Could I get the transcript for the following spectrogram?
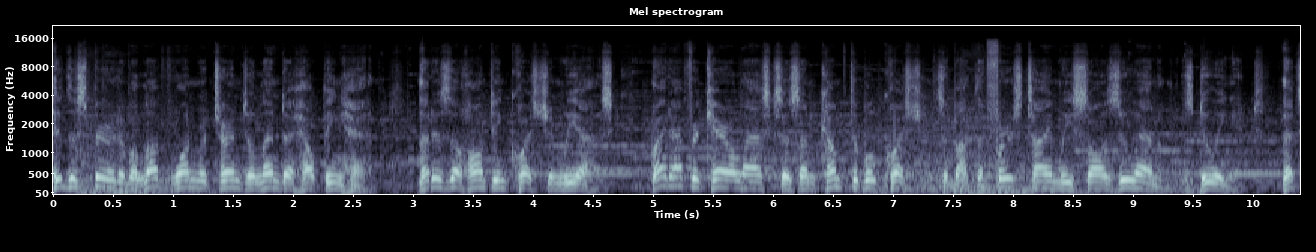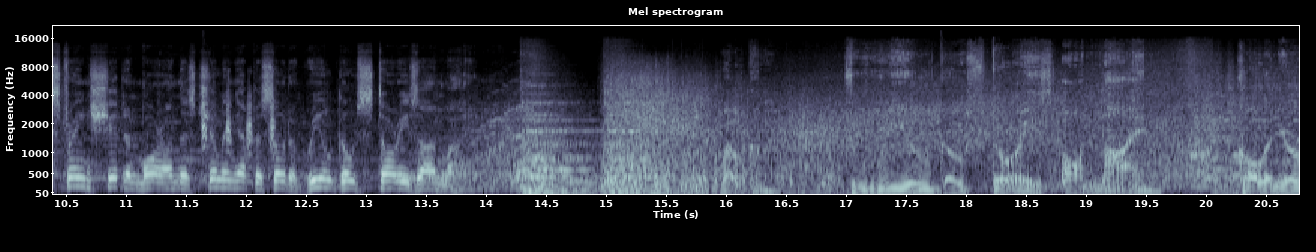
Did the spirit of a loved one return to lend a helping hand? That is the haunting question we ask. Right after Carol asks us uncomfortable questions about the first time we saw zoo animals doing it. That strange shit and more on this chilling episode of Real Ghost Stories Online. Ghost Stories Online. Call in your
